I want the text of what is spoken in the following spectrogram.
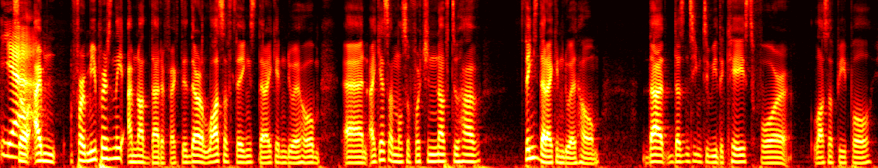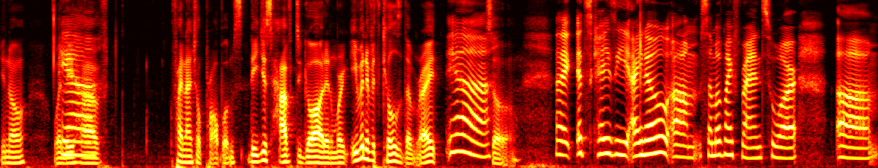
Yeah. So I'm for me personally, I'm not that affected. There are lots of things that I can do at home, and I guess I'm also fortunate enough to have things that I can do at home. That doesn't seem to be the case for lots of people, you know, when they have financial problems. They just have to go out and work, even if it kills them, right? Yeah. So, Like it's crazy. I know um some of my friends who are um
